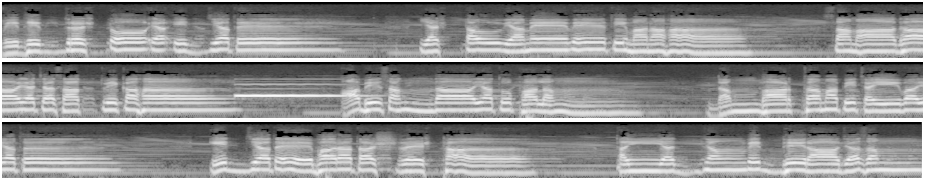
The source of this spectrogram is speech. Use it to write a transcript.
विधिदृष्टो य युज्यते यष्टव्यमेवेति मनः। समाधाय च सात्विकः। अभिसन्दाय तु फलम्। दम्भार्थमपि चैव यत्। युज्यते भरतश्रेष्ठ। तञ्यज्ञम् विद्धिराजसम्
